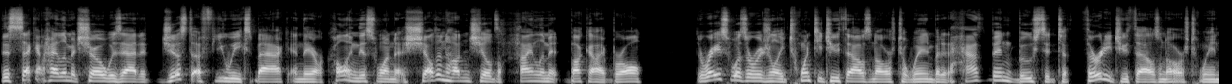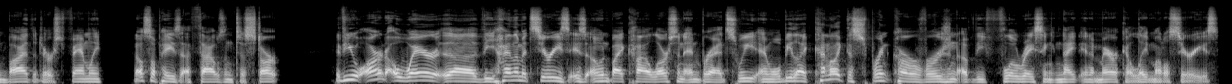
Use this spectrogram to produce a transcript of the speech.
This second High Limit show was added just a few weeks back, and they are calling this one Sheldon Haudenschild's High Limit Buckeye Brawl. The race was originally $22,000 to win, but it has been boosted to $32,000 to win by the Durst family. It also pays 1000 to start. If you aren't aware, uh, the High Limit Series is owned by Kyle Larson and Brad Sweet and will be like kind of like the sprint car version of the FloRacing Night in America late model series.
